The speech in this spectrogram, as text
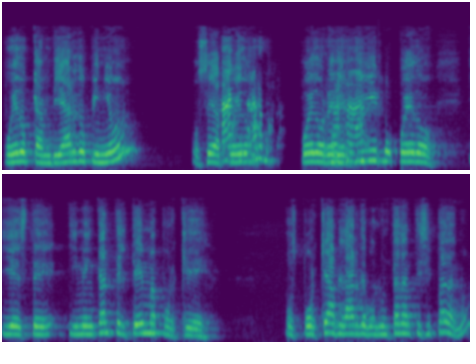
¿puedo cambiar de opinión? O sea, ah, puedo, puedo revertirlo, puedo, y este, y me encanta el tema porque, pues, ¿por qué hablar de voluntad anticipada, no?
